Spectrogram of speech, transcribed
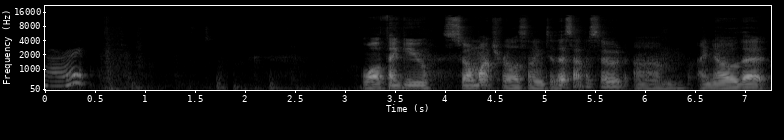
All right. Well, thank you so much for listening to this episode. Um, I know that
